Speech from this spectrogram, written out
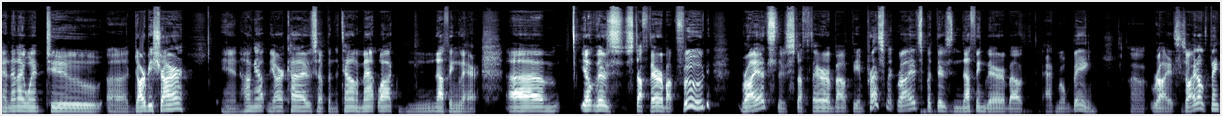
And then I went to uh, Derbyshire and hung out in the archives up in the town of Matlock. Nothing there. Um, you know, there's stuff there about food riots. There's stuff there about the impressment riots, but there's nothing there about Admiral Byng uh, riots. So I don't think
